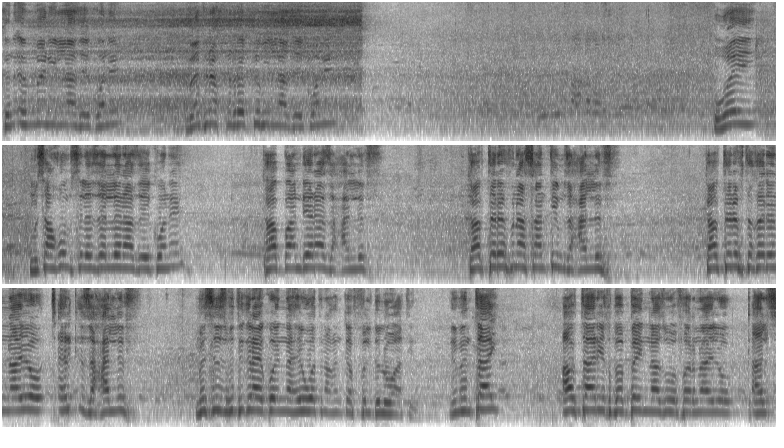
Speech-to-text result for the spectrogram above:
ክንእመን ኢልና ዘይኮነ መድረክ ክንረክብ ኢልና ዘይኮነ ወይ ምሳኹም ስለ ዘለና ዘይኮነ ካብ ባንዴራ ዝሓልፍ ካብ ተረፍና ሳንቲም ዝሓልፍ ካብ ተረፍ ተኸደናዮ ጨርቂ ዝሓልፍ ምስ ህዝቢ ትግራይ ኮይንና ህይወትና ክንከፍል ድልዋት ኢና ንምንታይ ኣብ ታሪክ በበይና ዝወፈርናዮ ቃልሲ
